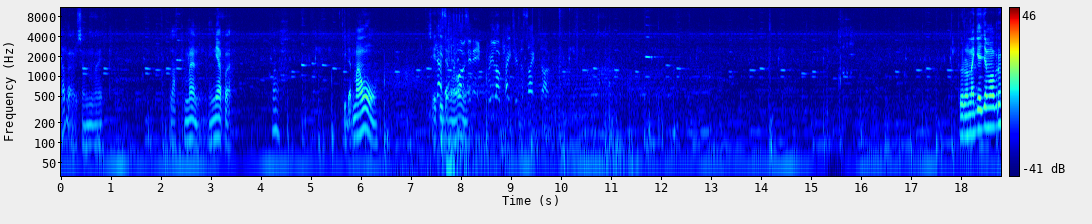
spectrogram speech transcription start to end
Kenapa bisa naik? Lakman, ini apa? Oh, tidak mau. Saya tidak mau. Turun lagi aja mau bro.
